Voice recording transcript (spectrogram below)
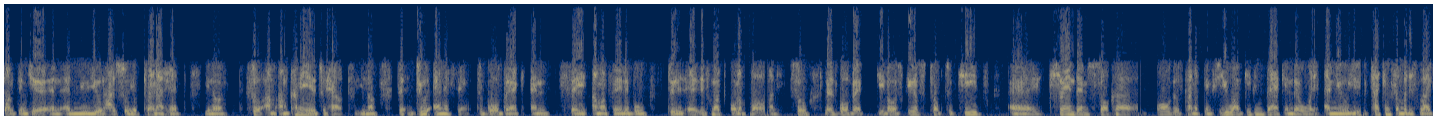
something here, and and you you I saw your plan ahead. You know, so I'm I'm coming here to help. You know, so do anything to go back and say I'm available. To it's not all about money. So let's go back, give our skills, talk to kids, uh, train them soccer, all those kind of things. You are giving back in that way, and you you're touching somebody's life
